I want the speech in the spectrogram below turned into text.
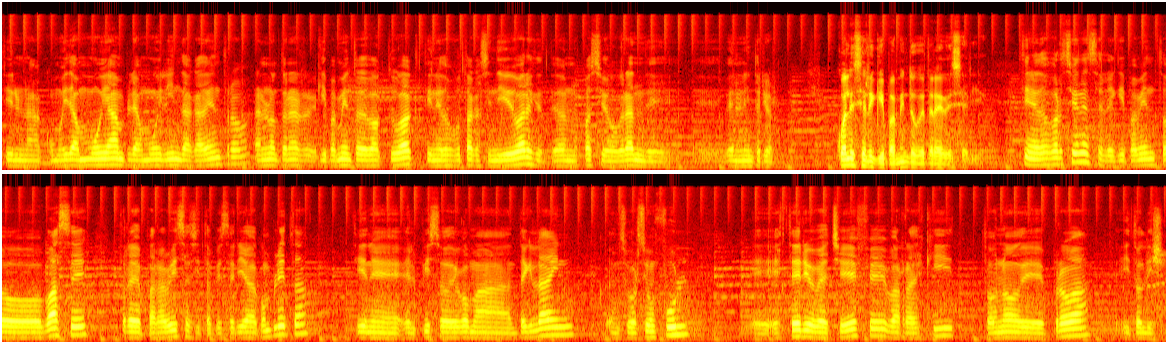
Tiene una comodidad muy amplia, muy linda acá adentro. Al no tener equipamiento de back-to-back, tiene dos butacas individuales que te dan un espacio grande eh, en el interior. ¿Cuál es el equipamiento que trae de serie? Tiene dos versiones, el equipamiento base trae parabrisas y tapicería completa, tiene el piso de goma Deckline en su versión full, eh, estéreo VHF, barra de esquí, tono de proa y toldilla.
